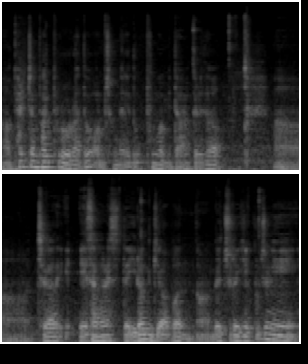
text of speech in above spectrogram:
어, 8.8%라도 엄청나게 높은 겁니다. 그래서 어, 제가 예상을 했을 때 이런 기업은 어, 매출액이 꾸준히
